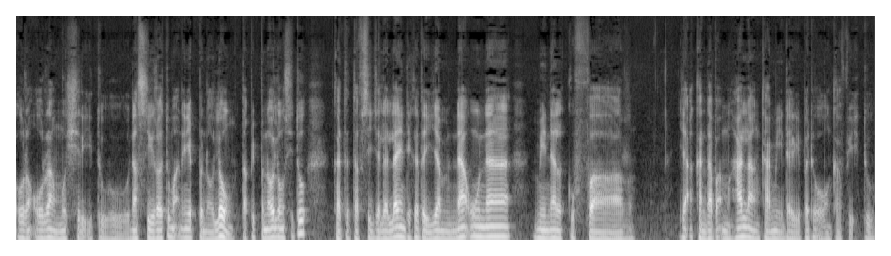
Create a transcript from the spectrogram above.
orang-orang musyrik itu. Nasira itu maknanya penolong. Tapi penolong situ kata tafsir jalan lain dia kata yamnauna minal kuffar yang akan dapat menghalang kami daripada orang kafir itu.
